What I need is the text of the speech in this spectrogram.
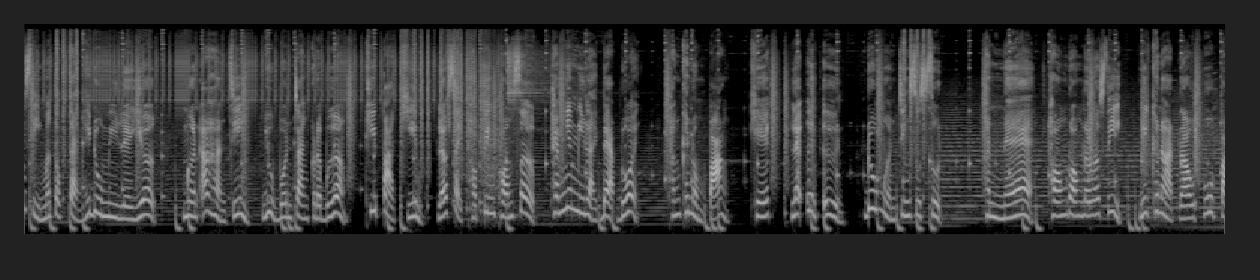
ำสีมาตกแต่งให้ดูมีเลเยอร์ เหมือนอาหารจริง อยู่บนจานกระเบื้อง ที่ปาดครีม แล้วใส่ท็อปปิ้งพร้อมเสิร์ฟแถมยังมีหลายแบบด้วย ทั้งขนมปัง เค้กและอื่นๆ ดูเหมือนจริงสุดๆ ฮันแน่ ท้องร้องแล้วละสิ นี่ขนาดเราพูดไป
